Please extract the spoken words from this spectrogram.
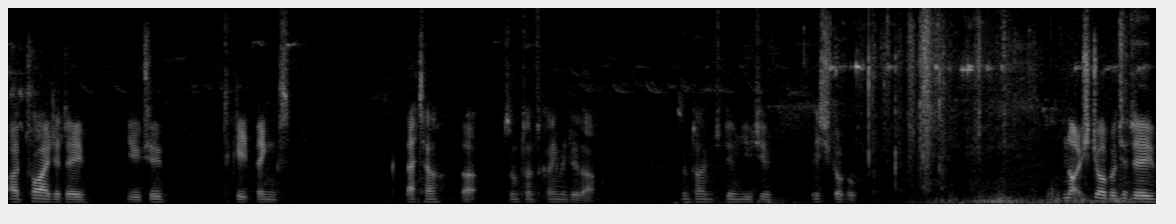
I try to do YouTube to keep things better, but sometimes I can't even do that. Sometimes doing YouTube is struggle. Not a struggle to do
